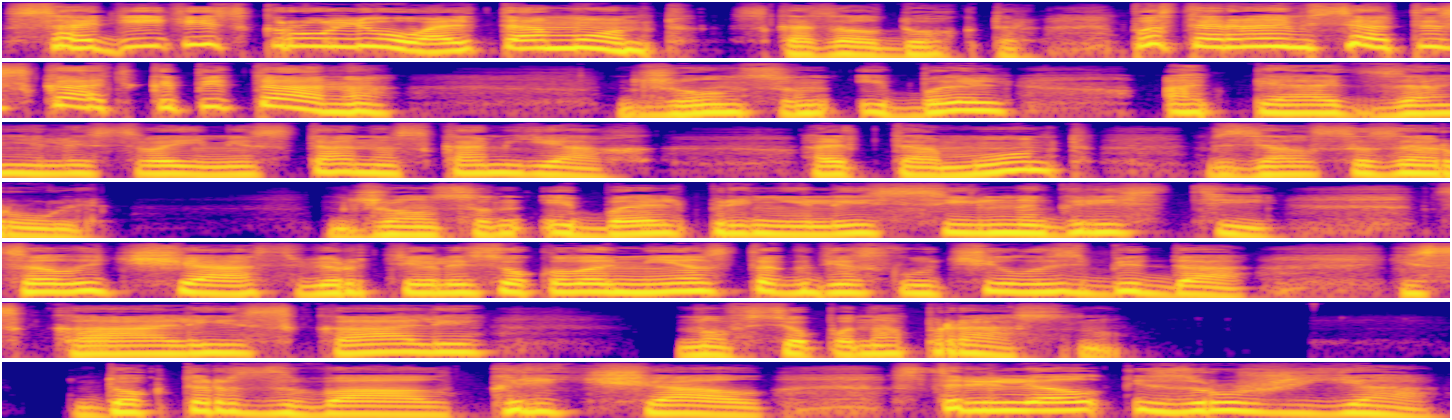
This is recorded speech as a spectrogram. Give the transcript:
«Садитесь к рулю, Альтамонт», — сказал доктор. «Постараемся отыскать капитана». Джонсон и Белль опять заняли свои места на скамьях. Альтамонт взялся за руль. Джонсон и Белль принялись сильно грести. Целый час вертелись около места, где случилась беда. Искали, искали, но все понапрасну. Доктор звал, кричал, стрелял из ружья.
